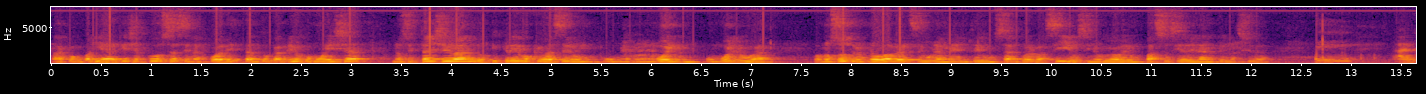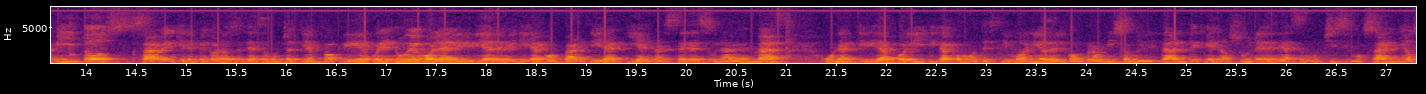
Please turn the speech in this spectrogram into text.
a acompañar aquellas cosas en las cuales tanto Carrillo como ella nos están llevando, que creemos que va a ser un, buen, un buen lugar. Con nosotros no va a haber seguramente un salto al vacío, sino que va a haber un paso hacia adelante en la ciudad. Eh, saben, quienes me conocen de hace mucho tiempo, que renuevo la alegría de venir a compartir aquí en Mercedes una vez más una actividad política como testimonio del compromiso militante que nos une desde hace muchísimos años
